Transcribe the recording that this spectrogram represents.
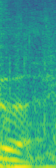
Ugh.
